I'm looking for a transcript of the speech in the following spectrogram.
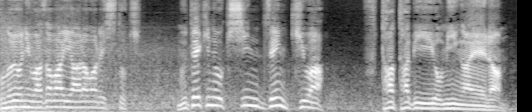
この世に災い現れし時無敵の鬼神前期は再び蘇らん。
